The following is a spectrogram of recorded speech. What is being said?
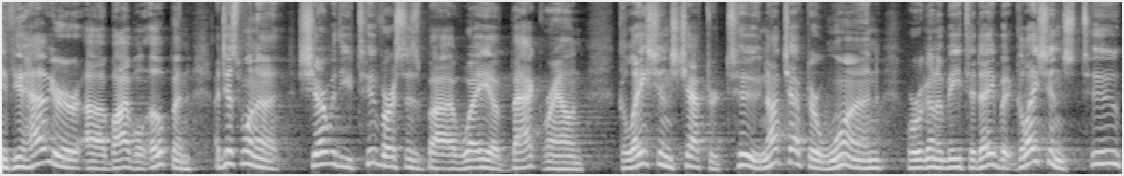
If you have your uh, Bible open, I just want to share with you two verses by way of background. Galatians chapter 2, not chapter 1, where we're going to be today, but Galatians 2,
